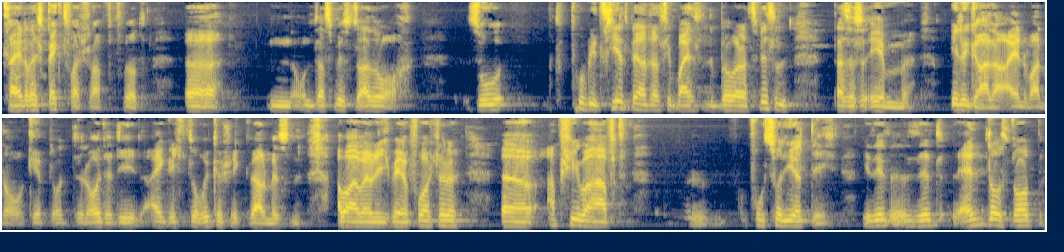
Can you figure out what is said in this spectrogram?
kein Respekt verschafft wird. Und das müsste also auch so publiziert werden, dass die meisten Bürger das wissen, dass es eben illegale Einwanderung gibt und Leute, die eigentlich zurückgeschickt werden müssen. Aber wenn ich mir vorstelle, äh, Abschiebehaft äh, funktioniert nicht. Die sind, sind endlos dort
